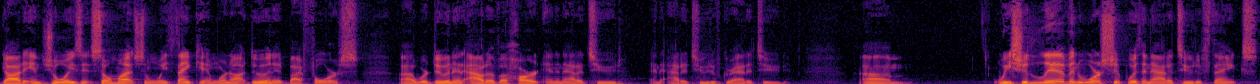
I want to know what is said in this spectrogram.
God enjoys it so much. When we thank Him, we're not doing it by force. Uh, we're doing it out of a heart and an attitude, an attitude of gratitude. Um, we should live and worship with an attitude of thanks.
